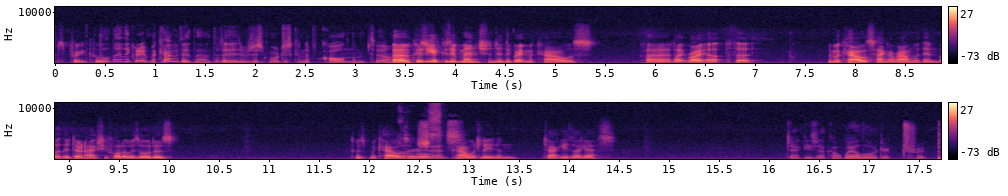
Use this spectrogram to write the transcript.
It's pretty I cool. don't think the Great Maccao did that, did it? It was just more just kind of calling them to him. Because yeah, because it mentioned in the Great Maccao's uh, like write up that the Maccaos hang around with him, but they don't actually follow his orders. Because Maccaos are more shits. cowardly than Jaggis, I guess. Jaggi's like a well-ordered troop.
